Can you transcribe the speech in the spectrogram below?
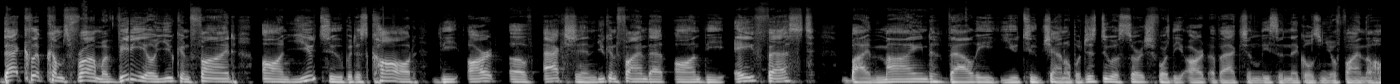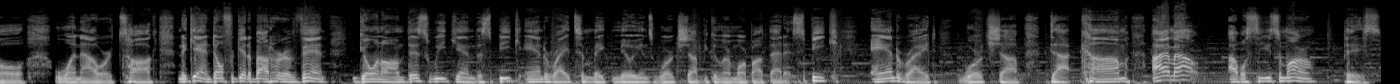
That clip comes from a video you can find on YouTube. It is called The Art of Action. You can find that on the A Fest by Mindvalley YouTube channel, but just do a search for The Art of Action, Lisa Nichols, and you'll find the whole one hour talk. And again, don't forget about her event going on this weekend, the Speak and Write to Make Millions workshop. You can learn more about that at speakandwriteworkshop.com. I'm out. I will see you tomorrow. Peace.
